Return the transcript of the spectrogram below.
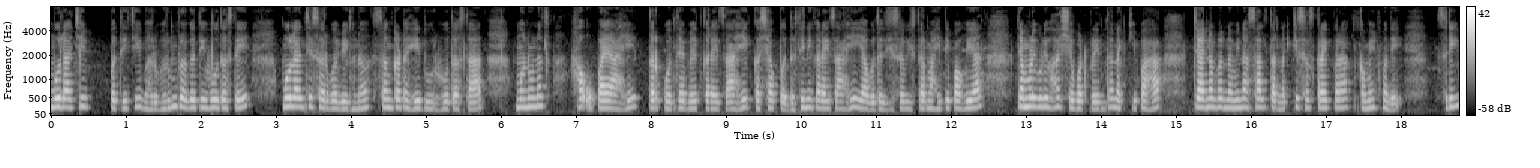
मुलाची पतीची भरभरून प्रगती होत असते. मुलांचे सर्व विघ्न संकट हे दूर होत असतात. म्हणूनच हा उपाय आहे. तर कोणत्या वेळेत करायचा आहे? कशा पद्धतीने करायचा आहे? याबद्दलची सविस्तर माहिती पाहूयात. त्यामुळे व्हिडिओ हा शेवटपर्यंत नक्की पहा. चॅनलवर नवीन असाल तर नक्की सबस्क्राईब करा. कमेंटमध्ये श्री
